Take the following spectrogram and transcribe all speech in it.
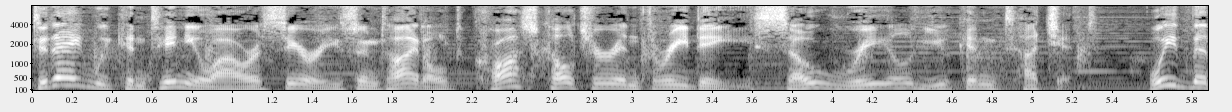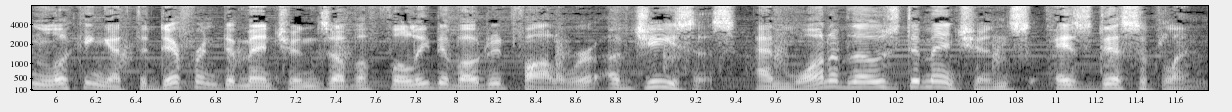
Today we continue our series entitled Cross Culture in 3D So Real You Can Touch It. We've been looking at the different dimensions of a fully devoted follower of Jesus, and one of those dimensions is discipline.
